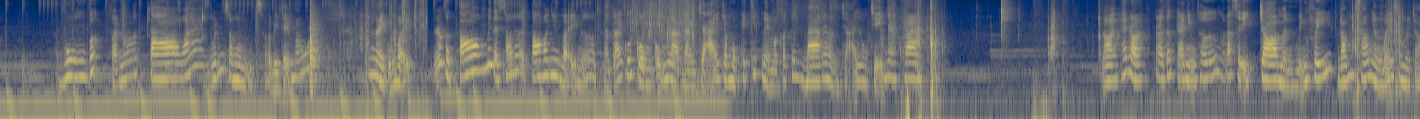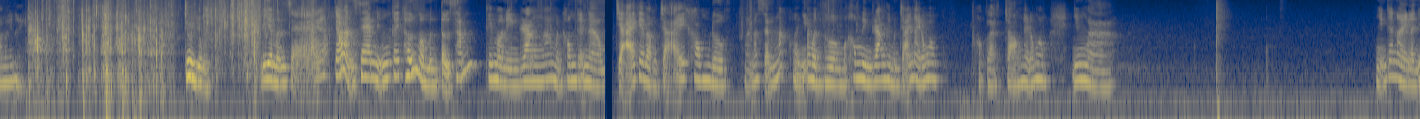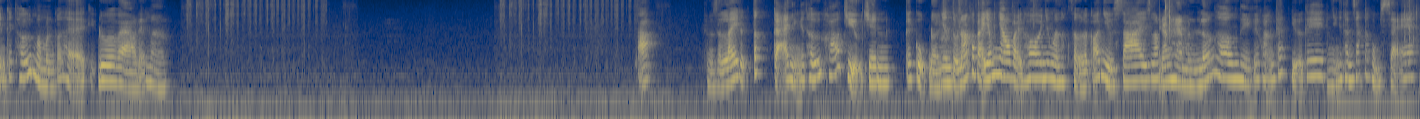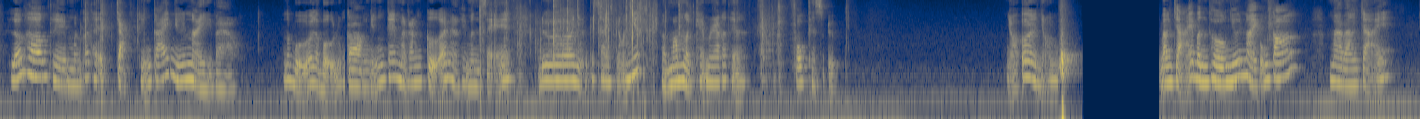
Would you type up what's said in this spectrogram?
vuông vức và nó to quá quýnh xong rồi mình sợ bị chảy máu á. Cái này cũng vậy rất là to không biết tại sao nó lại to như vậy nữa. Và cái cuối cùng cũng là bàn chải trong một cái kit này mà có tới ba cái bàn chải luôn. Chỉ nha khoa. Rồi hết rồi. Đó là tất cả những thứ mà bác sĩ cho mình miễn phí. Đóng 6 ngàn mấy xong rồi cho mấy cái này. Chưa dùng. Bây giờ mình sẽ cho bạn xem những cái thứ mà mình tự sắm. Khi mà niềng răng á, mình không thể nào chải cái bàn chải không được, mà nó sẽ mắc và những bình thường mà không niềng răng thì mình chải này đúng không? Hoặc là chọn này đúng không? Nhưng mà những cái này là những cái thứ mà mình có thể đưa vào để mà đó. Mình sẽ lấy được tất cả những cái thứ khó chịu trên cái cuộc đời nhìn tụi nó có vẻ giống nhau vậy thôi, nhưng mà thật sự là có nhiều size lắm. Răng hàm mình lớn hơn thì cái khoảng cách giữa cái, những cái thanh sắt nó cũng sẽ lớn hơn, thì mình có thể chọc những cái như thế này vào. Nó bự là bự luôn. Còn những cái mà răng cửa nè, thì mình sẽ đưa những cái size nhỏ nhất và mong là camera có thể focus được. Nhỏ ơi là nhỏ luôn. Bàn chải bình thường như thế này cũng có, mà bàn chải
